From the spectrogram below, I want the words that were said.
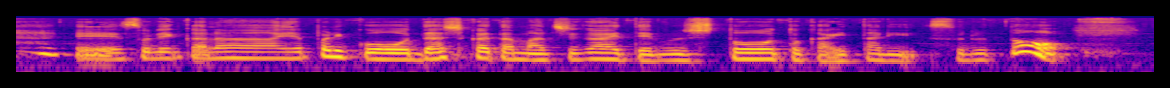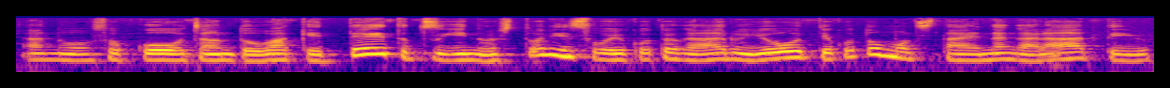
えー、それからやっぱりこう出し方間違えてる人とかいたりするとあのそこをちゃんと分けてと次の人にそういうことがあるよっていうことも伝えながらっていう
